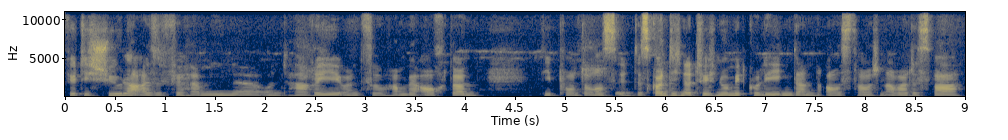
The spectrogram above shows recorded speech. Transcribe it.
für die Schüler, also für Hermine und Harry und so haben wir auch dann die Pendants. Das konnte ich natürlich nur mit Kollegen dann austauschen, aber das war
